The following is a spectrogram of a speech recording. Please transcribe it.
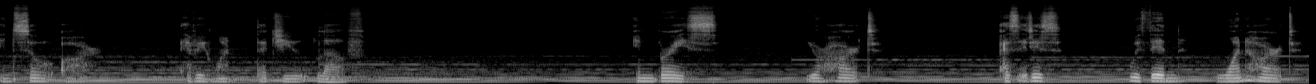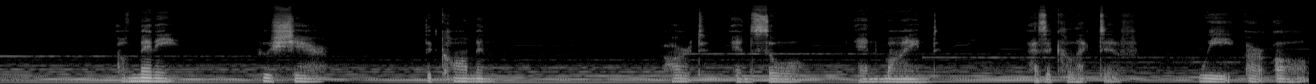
And so are everyone that you love. Embrace your heart as it is within one heart of many who share the common heart and soul and mind as a collective. We are all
